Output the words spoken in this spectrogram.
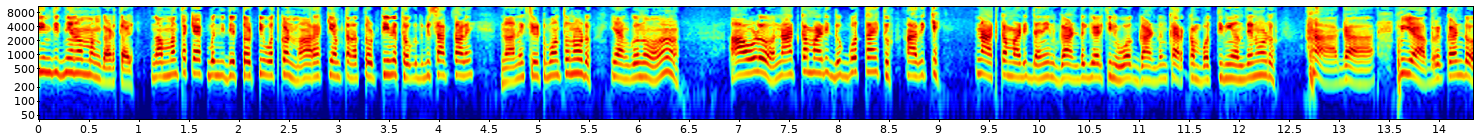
ತಿಂದಿದ್ನೇನೋ ಮಂಗಾಡ್ತಾಳೆ ನಮ್ಮಂತ ಯಾಕೆ ಬಂದಿದ್ದೆ, ತೊಟ್ಟಿ ಒತ್ಕೊಂಡು ಮಾರಕ್ಕೆ ಅಂತ ತೊಟ್ಟಿನೇ ತೆಗೆದು ಬಿಸಾಕ್ತಾಳೆ. ನಾನೇ ಸಿಟ್ಟು ಬಂತು ನೋಡು ಹೆಂಗೂ ಅವಳು ನಾಟಕ ಮಾಡಿದ್ದು ಗೊತ್ತಾಯ್ತು, ಅದಕ್ಕೆ ನಾಟಕ ಮಾಡಿದ್ದ ನೀನು ಗಂಡಗೆ ಹೇಳ್ತೀನಿ, ಹೋಗಿ ಗಂಡನ ಕರ್ಕೊಂಡ್ ಬರ್ತೀನಿ ಅಂದೆ ನೋಡು. ಆಗ ಯಾದ್ರಕಂಡು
